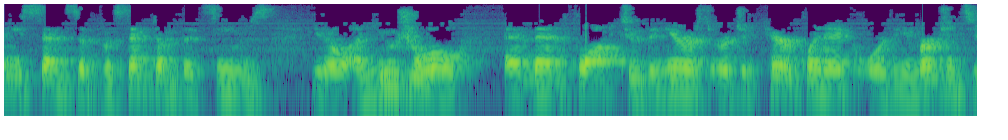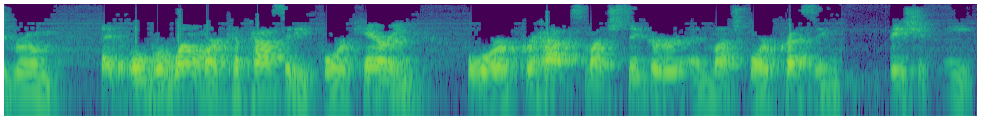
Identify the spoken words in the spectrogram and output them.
any sense of a symptom that seems, you know, unusual, and then flock to the nearest urgent care clinic or the emergency room and overwhelm our capacity for caring for perhaps much sicker and much more pressing patient needs.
